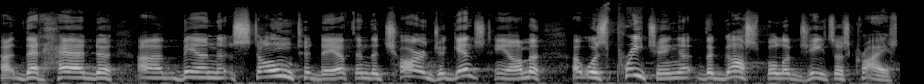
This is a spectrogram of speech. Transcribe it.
uh, that had uh, been stoned to death, and the charge against him uh, was preaching the gospel of Jesus Christ.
